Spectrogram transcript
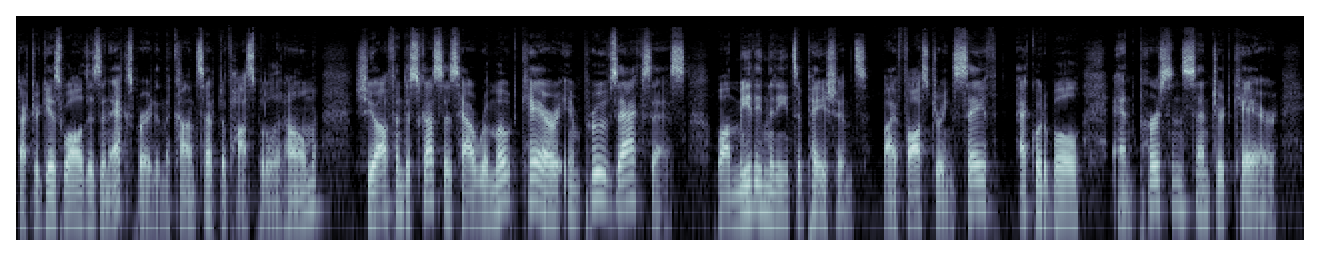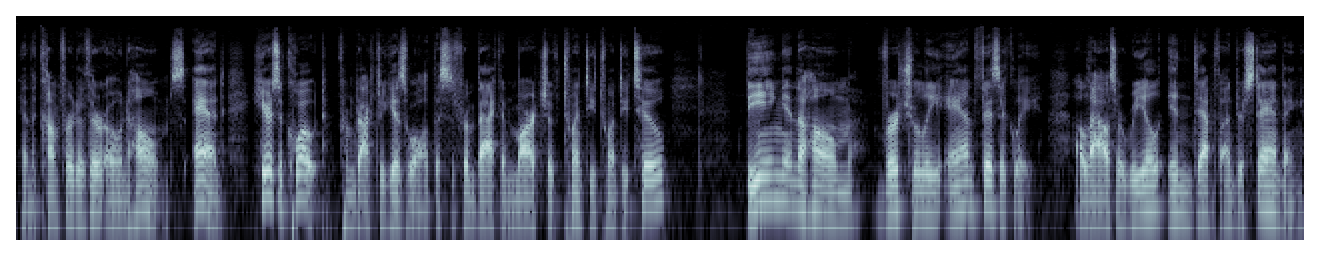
Dr. Giswold is an expert in the concept of hospital at home. She often discusses how remote care improves access while meeting the needs of patients by fostering safe, equitable, and person centered care in the comfort of their own homes. And here's a quote from Dr. Giswold. This is from back in March of 2022. Being in the home, virtually and physically, allows a real in depth understanding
